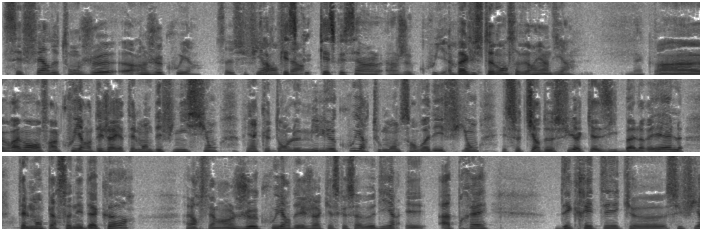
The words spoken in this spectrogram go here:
c'est faire de ton jeu euh, un jeu queer. Ça suffit à en qu'est-ce faire. que qu'est-ce que c'est un, un jeu queer? Bah justement, ça veut rien dire. D'accord. Enfin, euh, vraiment, enfin queer, déjà il y a tellement de définitions. Rien que dans le milieu queer, tout le monde s'envoie des fions et se tire dessus à quasi balles réelles, tellement personne n'est d'accord. Alors faire un jeu queer déjà, qu'est-ce que ça veut dire? Et après décréter qu'il suffit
